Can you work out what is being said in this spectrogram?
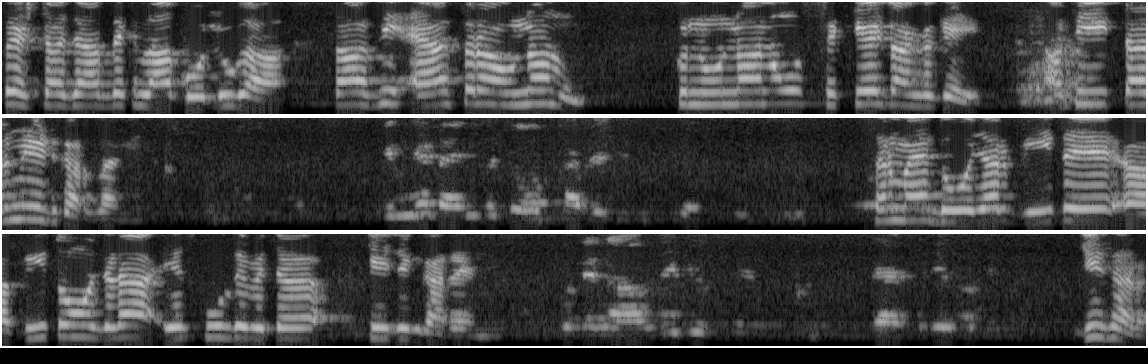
ਭ੍ਰਿਸ਼ਟਾਚਾਰ ਦੇ ਖਿਲਾਫ ਬੋਲੂਗਾ, ਤਾਂ ਅਸੀਂ ਇਸ ਤਰ੍ਹਾਂ ਉਹਨਾਂ ਨੂੰ, ਕਾਨੂੰਨਾਂ ਨੂੰ ਸਿੱਕੇ ਟੰਗ ਕੇ ਅਸੀਂ ਟਰਮੀਨੇਟ ਕਰ ਦਾਂਗੇ। ਕਿੰਨੇ ਟਾਈਮ ਤੋਂ ਜੌਬ ਕਰ ਰਹੇ ਸੀ ਸਰ ਮੈਂ 2020 ਤੇ ਅ, 20 ਤੋਂ ਜਿਹੜਾ ਇਸ ਸਕੂਲ ਦੇ ਵਿੱਚ ਟੀਚਿੰਗ ਕਰ ਰਿਹਾ ਜੀ। ਤੁਹਾਡੇ ਨਾਲ ਦੇ ਵੀ ਉਸੇ ਬੈਚ ਦੇ ਤੁਹਾਡੇ? ਜੀ ਸਰ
